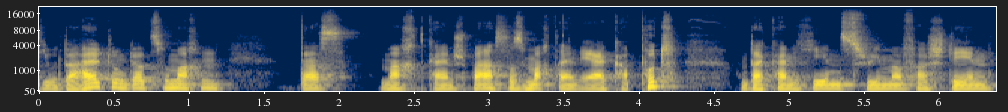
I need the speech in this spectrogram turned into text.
die Unterhaltung dazu machen. Das macht keinen Spaß, das macht einen eher kaputt und da kann ich jeden Streamer verstehen,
